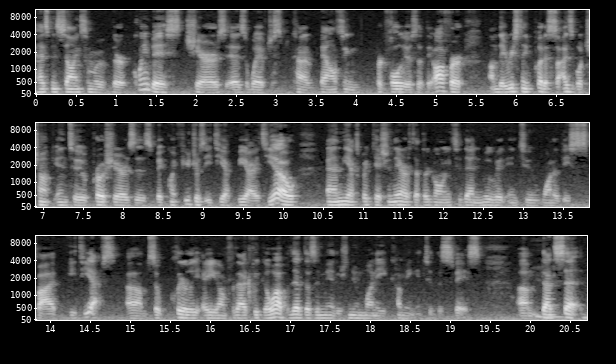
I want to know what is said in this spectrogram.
has been selling some of their Coinbase shares as a way of just kind of balancing portfolios that they offer. Um, they recently put a sizable chunk into ProShares' Bitcoin Futures ETF BITO, and the expectation there is that they're going to then move it into one of these spot ETFs. Um, so clearly, AUM for that could go up, but that doesn't mean there's new money coming into the space. Um, mm-hmm. That said,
